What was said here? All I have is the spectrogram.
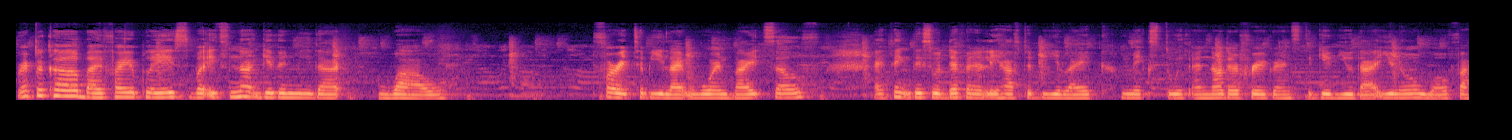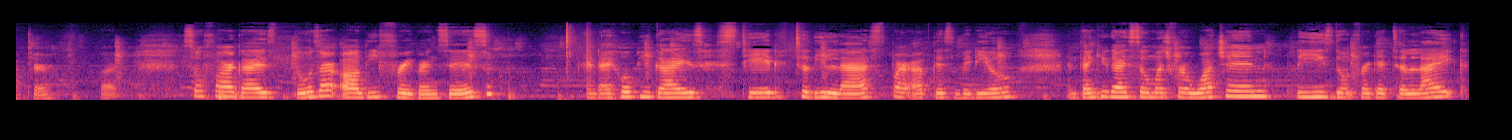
replica by fireplace but it's not giving me that wow for it to be like worn by itself I think this would definitely have to be like mixed with another fragrance to give you that you know wow factor. But so far guys those are all the fragrances. And I hope you guys stayed to the last part of this video. And thank you guys so much for watching. Please don't forget to like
